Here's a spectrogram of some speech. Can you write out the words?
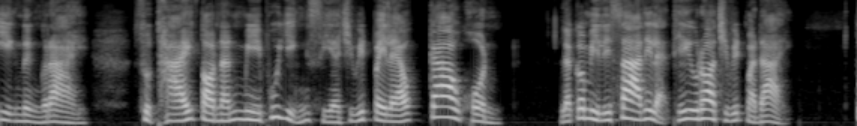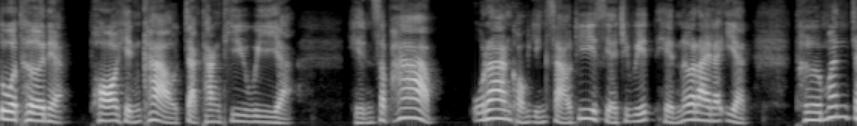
อีกหนึ่งราย สุดท้ายตอนนั้นมีผู้หญิงเสียชีวิตไปแล้ว 9 คน แล้วก็มีลิซ่านี่แหละที่รอดชีวิตมาได้ ตัวเธอเนี่ยพอเห็นข่าวจากทางทีวีอะเห็นสภาพร่างของหญิงสาวที่เสียชีวิตเห็นรายละเอียด เธอมั่นใจ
